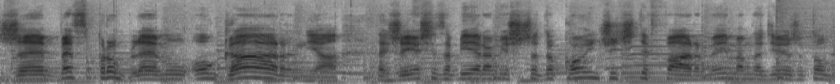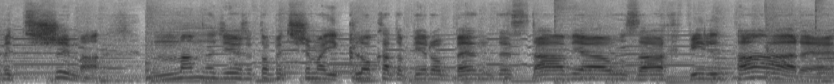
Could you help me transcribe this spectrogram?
że bez problemu ogarnia. Także ja się zabieram jeszcze dokończyć te farmy. Mam nadzieję, że to wytrzyma. Mam nadzieję, że to wytrzyma i kloka dopiero będę stawiał za chwil parę.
